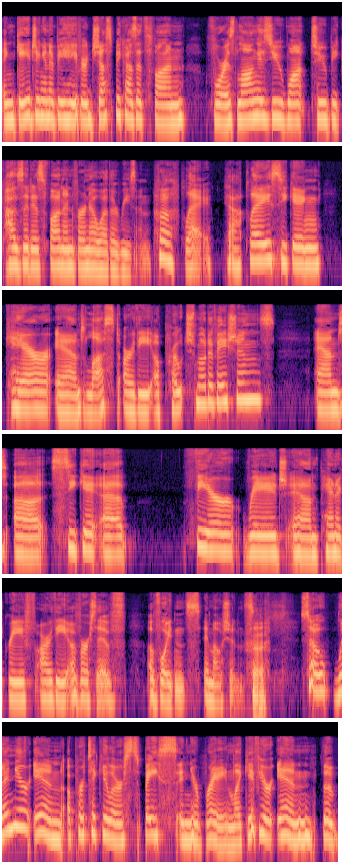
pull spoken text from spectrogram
Engaging in a behavior just because it's fun for as long as you want to because it is fun and for no other reason. Huh. Play. Yeah. Play, seeking, care, and lust are the approach motivations. And uh, seeking, uh, fear, rage, and panic grief are the aversive avoidance emotions. Huh. So when you're in a particular space in your brain, like if you're in the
